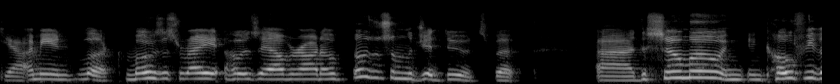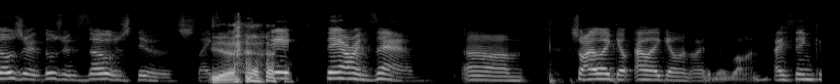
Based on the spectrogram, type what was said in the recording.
Yeah, I mean, look, Moses Wright, Jose Alvarado, those are some legit dudes, but uh Dosunmu and, and Kofi, those are those are those dudes. Like yeah, they, they are them. Um so I like I like Illinois to move on. I think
